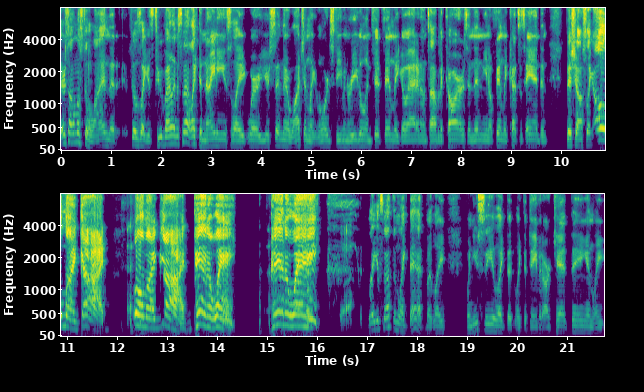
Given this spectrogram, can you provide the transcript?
there's almost a line that feels like it's too violent. It's not like the 90s, like where you're sitting there watching like Lord Steven Regal and Fit Finlay go at it on top of the cars, and then you know Finlay cuts his hand, and Bischoff's like, "Oh my god, oh my god, pan away, pan away." Yeah, like it's nothing like that, but like when you see like the like the David Arquette thing and like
